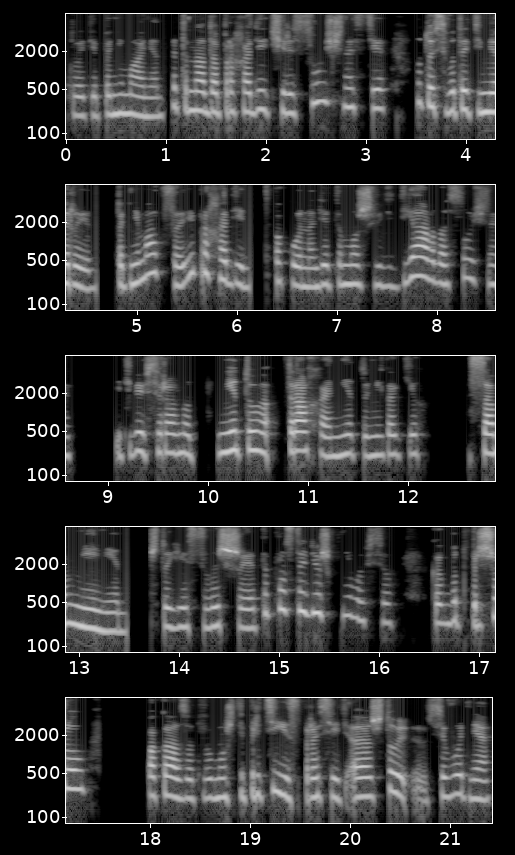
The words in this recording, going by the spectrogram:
в эти понимания, это надо проходить через сущности, ну, то есть вот эти миры, подниматься и проходить спокойно, где ты можешь видеть дьявола, сущность, и тебе все равно нету страха, нету никаких сомнений, что есть высшее. Ты просто идешь к нему и все. Как будто пришел, показывают, вы можете прийти и спросить, а что сегодня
